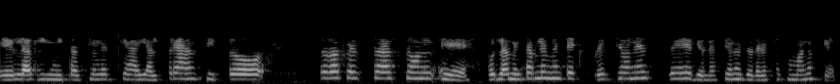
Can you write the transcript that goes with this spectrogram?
eh, las limitaciones que hay al tránsito, todas estas son, eh, pues lamentablemente, expresiones de violaciones de derechos humanos que,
